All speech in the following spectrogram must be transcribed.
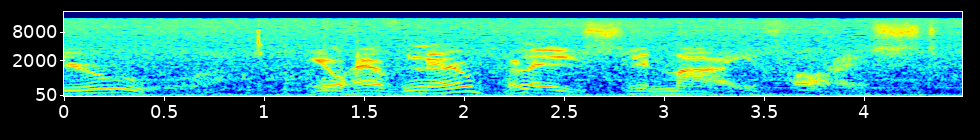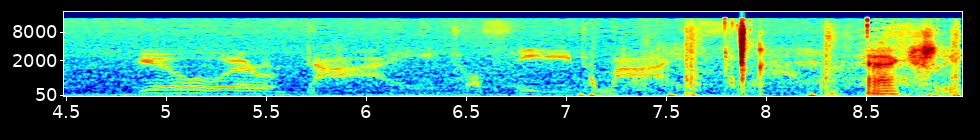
you, you have no place in my forest. You will die to feed my Actually,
